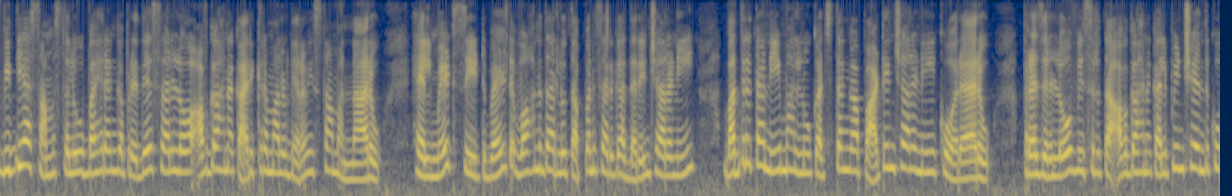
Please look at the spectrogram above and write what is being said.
విద్యా సంస్థలు బహిరంగ ప్రదేశాల్లో అవగాహన కార్యక్రమాలు నిర్వహిస్తామన్నారు. హెల్మెట్ సీట్ బెల్ట్ వాహనదారులు తప్పనిసరిగా ధరించాలని భద్రతా నిబంధనలను ఖచ్చితంగా పాటించాలని కోరారు. ప్రజలలో విస్తృత అవగాహన కల్పించేందుకు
